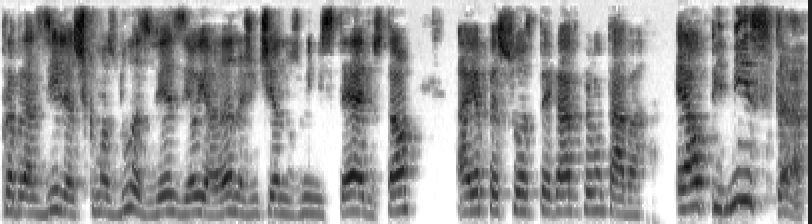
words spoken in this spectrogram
para Brasília, acho que umas duas vezes, eu e a Ana, a gente ia nos ministérios tal, aí a pessoa pegava e perguntava, é alpinista,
